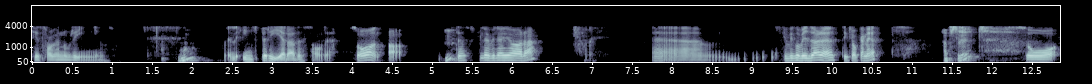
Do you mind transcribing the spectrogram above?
till Sagan om ringen. Mm. Eller inspirerades av det. Så, ja, mm. det skulle jag vilja göra. Eh, ska vi gå vidare till klockan ett? Absolut. Så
